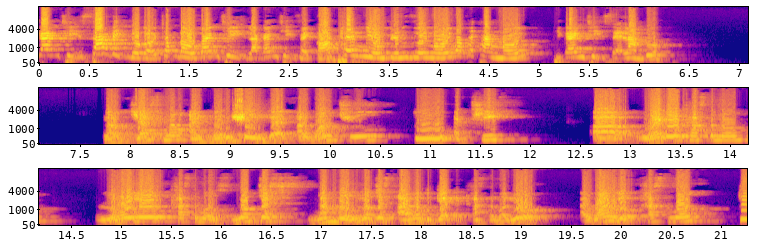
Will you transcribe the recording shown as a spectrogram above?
các anh chị xác định được ở trong đầu các anh chị là các anh chị phải có thêm nhiều tuyến dưới mới và khách hàng mới thì các anh chị sẽ làm được. Now, just now I mentioned that I want you to achieve uh, regular customer, loyal customers, not just number, not just I want to get a customer. No, I want your customer to,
